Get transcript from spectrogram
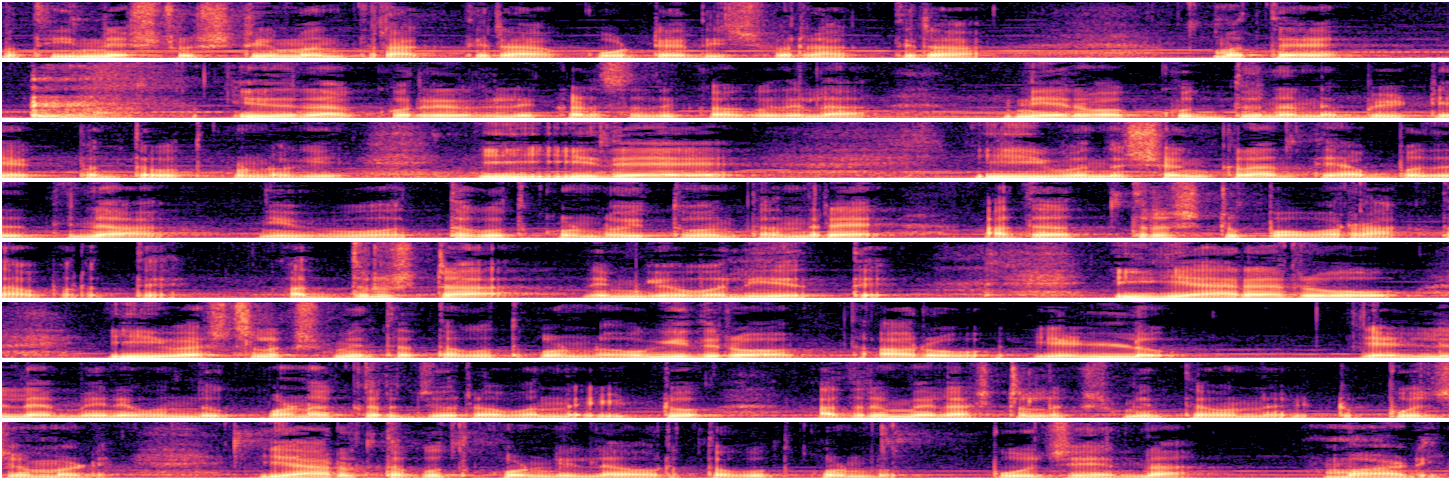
ಮತ್ತು ಇನ್ನೆಷ್ಟು ಶ್ರೀಮಂತರಾಗ್ತೀರಾ, ಕೋಟ್ಯಾಧೀಶ್ವರ ಆಗ್ತೀರಾ, ಮತ್ತು ಇದನ್ನು ಕೊರಿಯರಲ್ಲಿ ಕಳಿಸೋದಕ್ಕಾಗೋದಿಲ್ಲ. ನೇರವಾಗಿ ಖುದ್ದು ನನ್ನ ಭೇಟಿಯಾಗಿ ಬಂದು ತೆಗೆದುಕೊಂಡೋಗಿ. ಈ ಇದೇ ಈ ಒಂದು ಸಂಕ್ರಾಂತಿ ಹಬ್ಬದ ದಿನ ನೀವು ತೆಗೆದುಕೊಂಡೋಯ್ತು ಅಂತಂದರೆ ಅದು ಹತ್ತರಷ್ಟು ಪವರ್ ಆಗ್ತಾ ಬರುತ್ತೆ. ಅದೃಷ್ಟ ನಿಮಗೆ ಒಲಿಯುತ್ತೆ. ಈಗ ಯಾರ್ಯಾರು ಈ ಅಷ್ಟಲಕ್ಷ್ಮಿ ಅಂತ ತೆಗೆದುಕೊಂಡು ಹೋಗಿದ್ರೋ ಅವರು ಎಳ್ಳು, ಎಳ್ಳಿನ ಮೇಲೆ ಒಂದು ಒಣ ಖರ್ಜೂರವನ್ನು ಇಟ್ಟು ಅದರ ಮೇಲೆ ಅಷ್ಟಲಕ್ಷ್ಮಿ ಅಂತವನ್ನು ಇಟ್ಟು ಪೂಜೆ ಮಾಡಿ. ಯಾರು ತೆಗೆದುಕೊಂಡಿಲ್ಲ ಅವರು ತೆಗೆದುಕೊಂಡು ಪೂಜೆಯನ್ನು ಮಾಡಿ.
